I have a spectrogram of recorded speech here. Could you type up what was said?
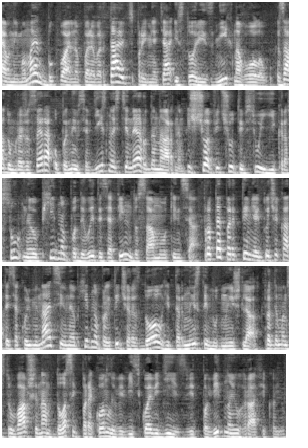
певний момент буквально перевертають сприйняття історії з ніг на голову. Задум режисера опинився в дійсності неординарним, і щоб відчути всю її красу, необхідно подивитися фільм до самого кінця. Проте перед тим як дочекатися кульмінації, необхідно пройти через довгий тернистий нудний шлях, продемонструвавши нам досить переконливі військові дії з відповідною графікою.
